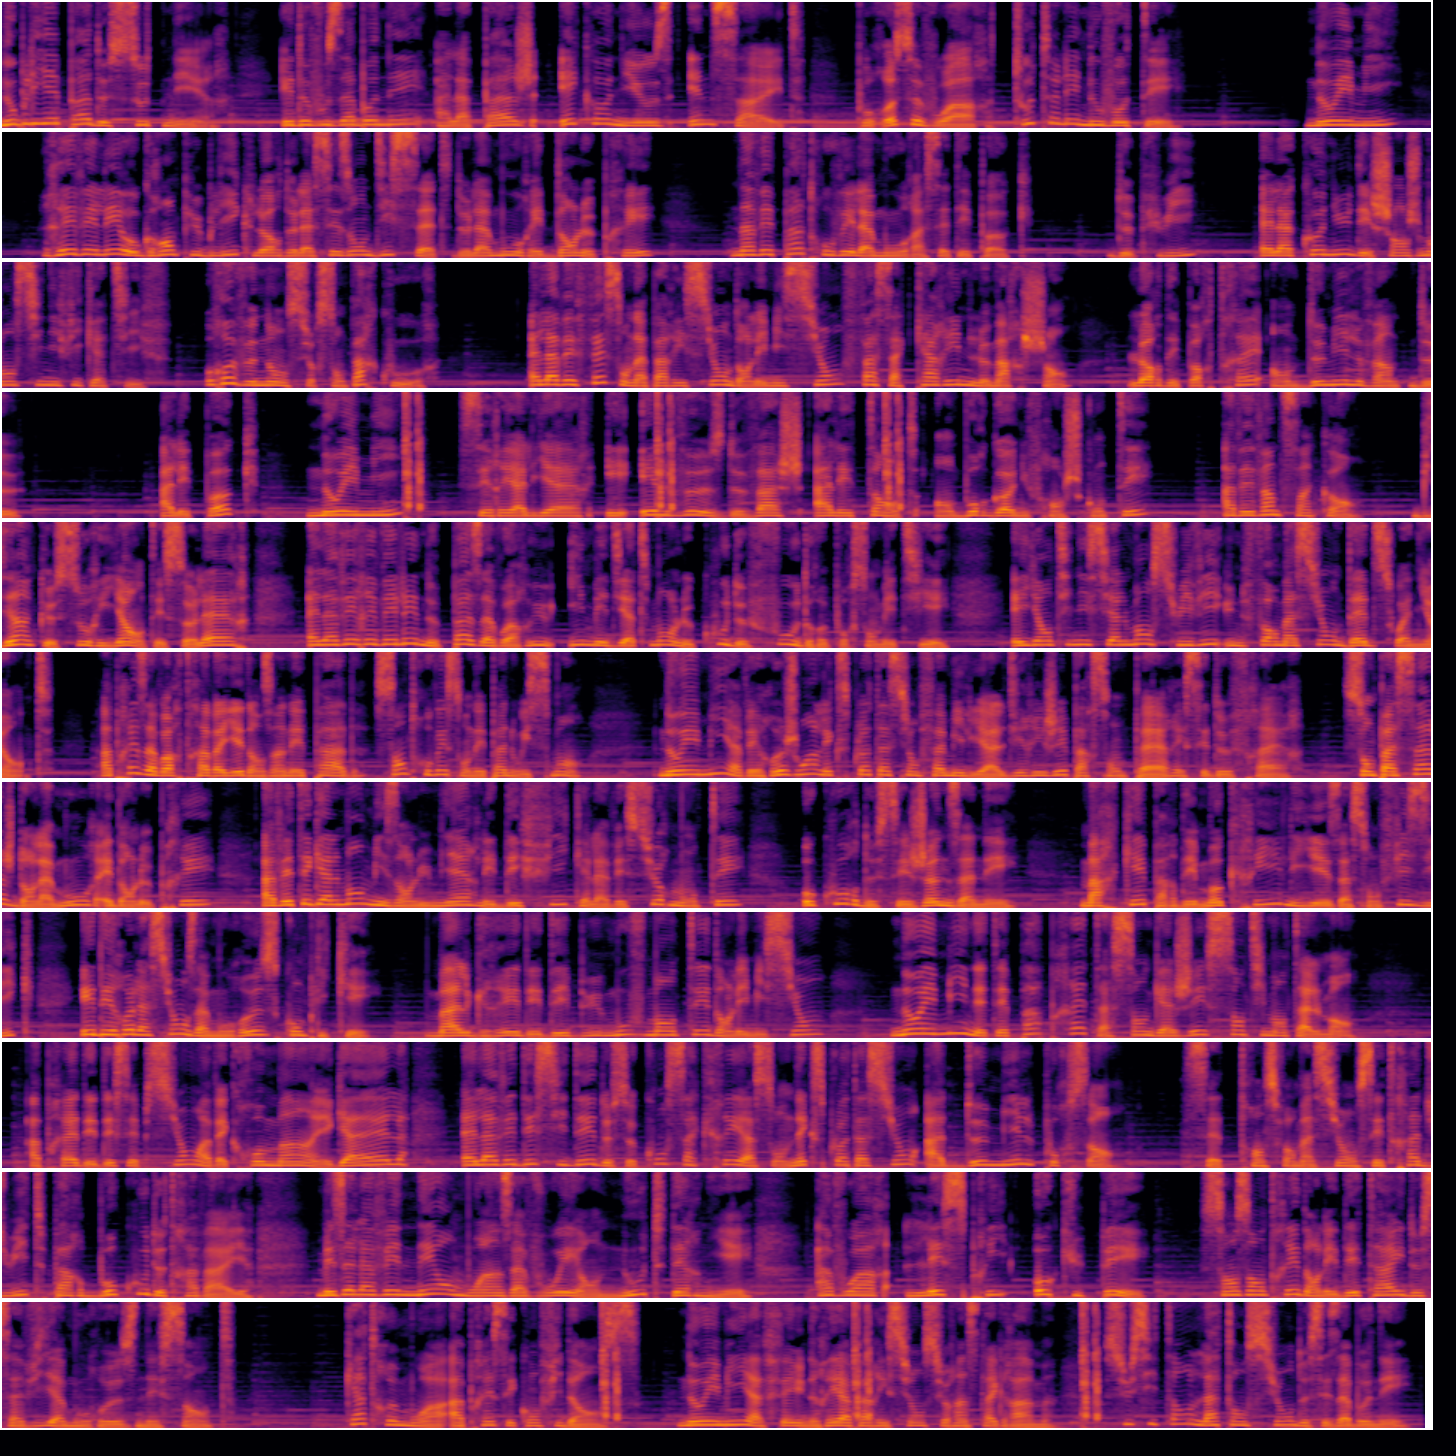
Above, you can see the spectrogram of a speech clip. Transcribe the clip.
N'oubliez pas de soutenir et de vous abonner à la page Eco News Insight pour recevoir toutes les nouveautés. Noémie, révélée au grand public lors de la saison 17 de L'amour est dans le pré, n'avait pas trouvé l'amour à cette époque. Depuis, elle a connu des changements significatifs. Revenons sur son parcours. Elle avait fait son apparition dans l'émission face à Karine Le Marchand lors des portraits en 2022. À l'époque, Noémie, céréalière et éleveuse de vaches allaitantes en Bourgogne-Franche-Comté, avait 25 ans. Bien que souriante et solaire, elle avait révélé ne pas avoir eu immédiatement le coup de foudre pour son métier, ayant initialement suivi une formation d'aide-soignante. Après avoir travaillé dans un EHPAD sans trouver son épanouissement, Noémie avait rejoint l'exploitation familiale dirigée par son père et ses deux frères. Son passage dans l'amour et dans le pré avait également mis en lumière les défis qu'elle avait surmontés au cours de ses jeunes années, marqués par des moqueries liées à son physique et des relations amoureuses compliquées. Malgré des débuts mouvementés dans l'émission, Noémie n'était pas prête à s'engager sentimentalement. Après des déceptions avec Romain et Gaël, elle avait décidé de se consacrer à son exploitation à 2000%. Cette transformation s'est traduite par beaucoup de travail, mais elle avait néanmoins avoué en août dernier avoir l'esprit occupé, sans entrer dans les détails de sa vie amoureuse naissante. Quatre mois après ses confidences, Noémie a fait une réapparition sur Instagram, suscitant l'attention de ses abonnés.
